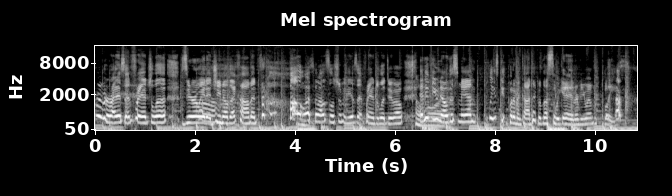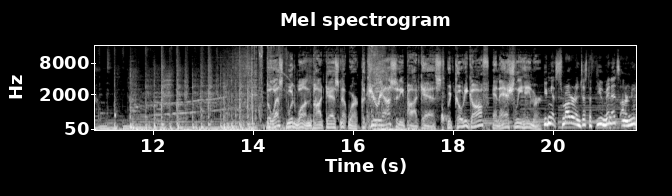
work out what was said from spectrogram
Remember to write us at frangela08 at oh. gmail.com and follow us on all social medias at Frangela Duo. Oh, and if you know oh. this man, please get, put him in contact with us so we can interview him. Please. The Westwood One Podcast Network, the Curiosity Podcast with Cody Gough and Ashley Hamer. You can get smarter in just a few minutes on our new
